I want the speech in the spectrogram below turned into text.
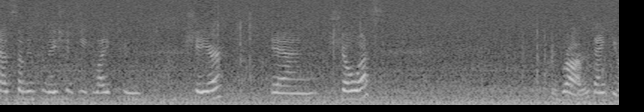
has some information he'd like to share and show us. Rob, thank you.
